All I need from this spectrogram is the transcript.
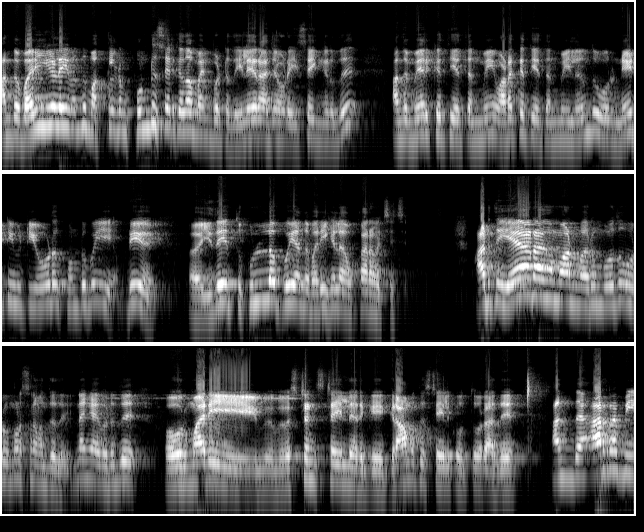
அந்த வரிகளை வந்து மக்களிடம் கொண்டு சேர்க்க தான் பயன்பட்டது. இளையராஜாவோட இசைங்கிறது அந்த மேற்கத்திய தன்மை வடக்கத்திய தன்மையிலேருந்து ஒரு நேட்டிவிட்டியோடு கொண்டு போய் அப்படியே இதயத்துக்குள்ளே போய் அந்த வரிகளை உட்கார வச்சுச்சு. அடுத்து ஏஆர் ரகமான் வரும்போதும் ஒரு விமர்சனம் வந்தது. என்னங்க வருது ஒரு மாதிரி வெஸ்டர்ன் ஸ்டைலில் இருக்குது கிராமத்து ஸ்டைலுக்கு ஒத்து வராது. அந்த அரபி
